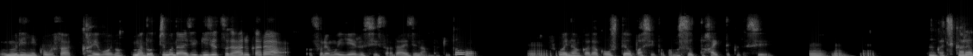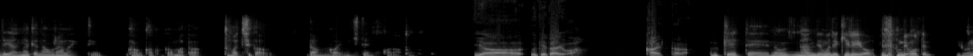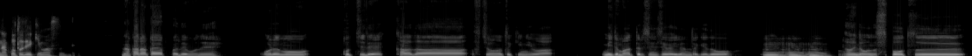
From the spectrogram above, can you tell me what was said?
無理にこうさ、解剖の、まあどっちも大事、技術があるから、それも言えるしさ、大事なんだけど、うん。すごいなんかだからオステオパシーとかもスッと入ってくるし、うん。うん。なんか力でやんなきゃ治らないっていう感覚がまた、とは違う段階に来てんのかなと思って。いやー、受けたいわ。帰ったら。受けての、何でもできるよって、何でもって、いろんなことできますんで。なかなかやっぱでもね、俺もこっちで体不調の時には見てもらってる先生がいるんだけど、うんうんうん。それでもスポーツ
